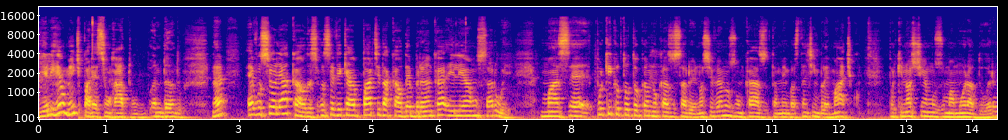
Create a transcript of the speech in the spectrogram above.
e ele realmente parece um rato andando, né? É você olhar a cauda. Se você vê que a parte da cauda é branca, ele é um saruê. Mas é, por que, que eu estou tocando no caso do saruê? Nós tivemos um caso também bastante emblemático, porque nós tínhamos uma moradora,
